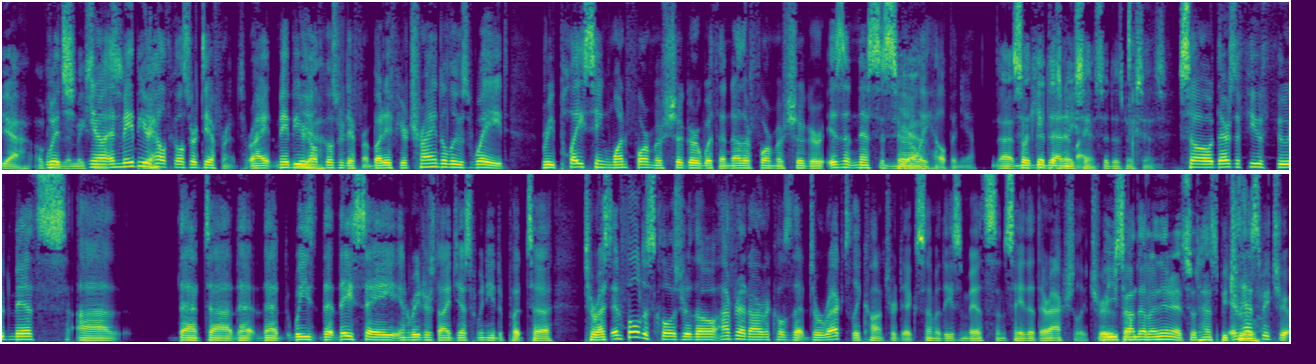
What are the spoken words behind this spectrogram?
yeah, okay, which that makes you know, and maybe your Yeah. health goals are different, right? Maybe your Yeah. health goals are different. But if you're trying to lose weight, replacing one form of sugar with another form of sugar isn't necessarily Yeah. helping you. Uh, so that, does that make mind. sense. That does make sense. So there's a few food myths uh, that uh, that that we that they say in Reader's Digest we need to put to to rest. In full disclosure, though, I've read articles that directly contradict some of these myths and say that they're actually true. But you So- found that on the internet, so it has to be true. it has to be true.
